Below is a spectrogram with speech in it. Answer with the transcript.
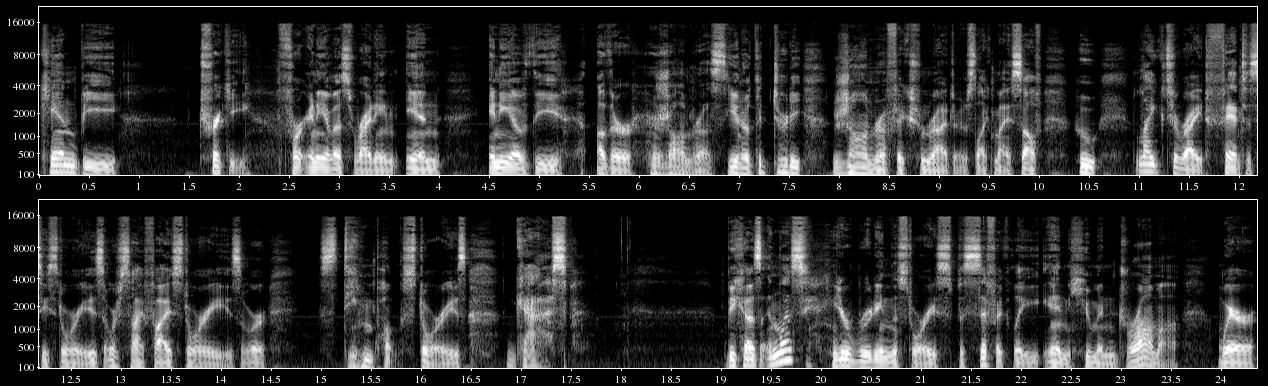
can be tricky for any of us writing in any of the other genres. You know, the dirty genre fiction writers like myself who like to write fantasy stories or sci fi stories or steampunk stories. Gasp. Because unless you're rooting the story specifically in human drama, where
